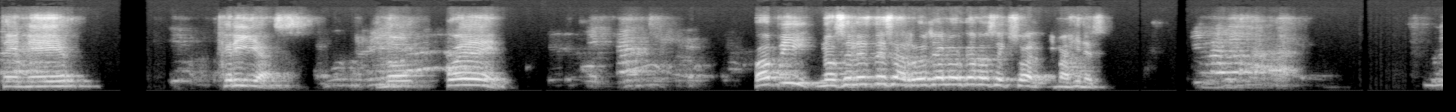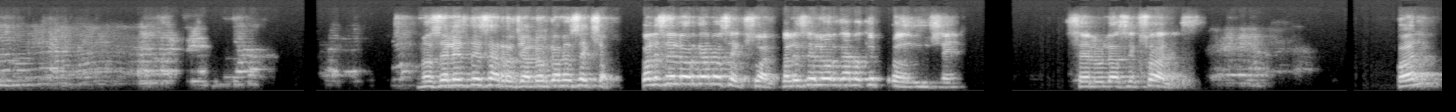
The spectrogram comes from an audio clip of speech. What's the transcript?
tener crías. No pueden. Papi, no se les desarrolla el órgano sexual, imagínense. No se les desarrolla el órgano sexual. ¿Cuál es el órgano sexual? ¿Cuál es el órgano que produce células sexuales? ¿Cuál?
